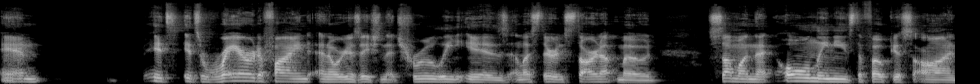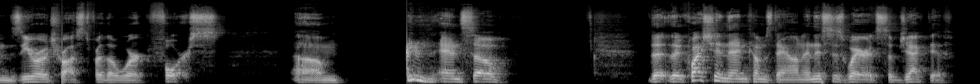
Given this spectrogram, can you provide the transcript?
And it's it's rare to find an organization that truly is unless they're in startup mode someone that only needs to focus on zero trust for the workforce um, and so the, the question then comes down, and this is where it's subjective.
